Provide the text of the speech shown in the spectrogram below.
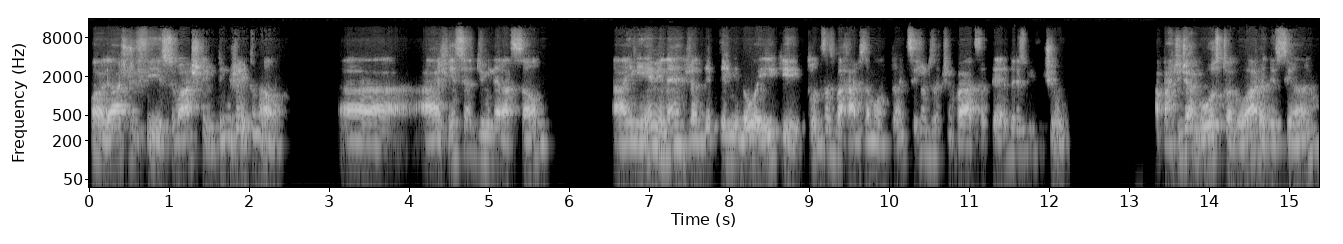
Olha, eu acho difícil, eu acho que não tem jeito não. A, agência de mineração, a ANM, né, já determinou aí que todas as barragens a montante sejam desativadas até 2021. A partir de agosto agora, desse ano,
